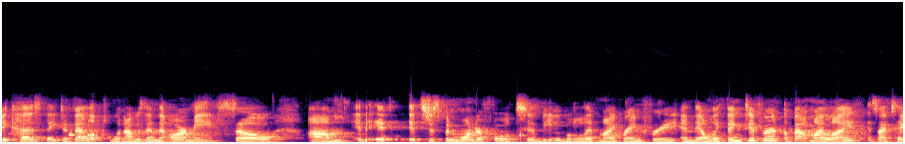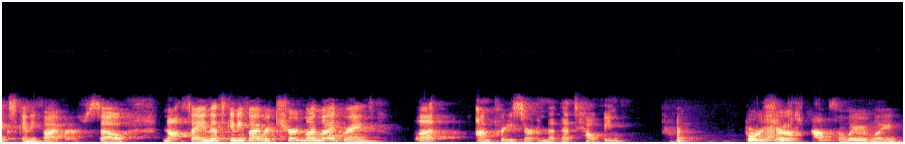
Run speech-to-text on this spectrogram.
because they developed when I was in the Army. So um, it, it, it's just been wonderful to be able to live migraine free. And the only thing different about my life is I take Skinny Fiber. So not saying that Skinny Fiber cured my migraines, but I'm pretty certain that that's helping. For right. sure, absolutely.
